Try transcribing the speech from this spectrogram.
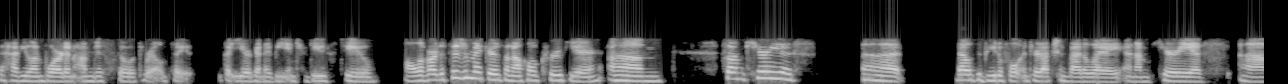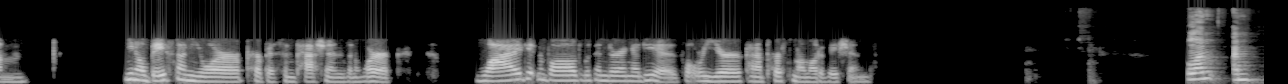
to have you on board. And I'm just so thrilled to, that you're going to be introduced to all of our decision makers and our whole crew here. Um, so I'm curious, uh, that was a beautiful introduction, by the way. And I'm curious, um, you know, based on your purpose and passions and work, why get involved with Enduring Ideas? What were your kind of personal motivations? Well, I'm I'm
